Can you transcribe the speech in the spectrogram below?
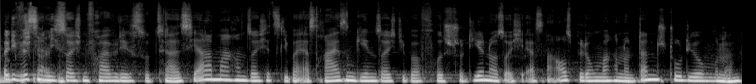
weil die wissen ja nicht, soll ich ein freiwilliges soziales Jahr machen, soll ich jetzt lieber erst reisen gehen, soll ich lieber frisch studieren oder soll ich erst eine Ausbildung machen und dann ein Studium? Oder mhm.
